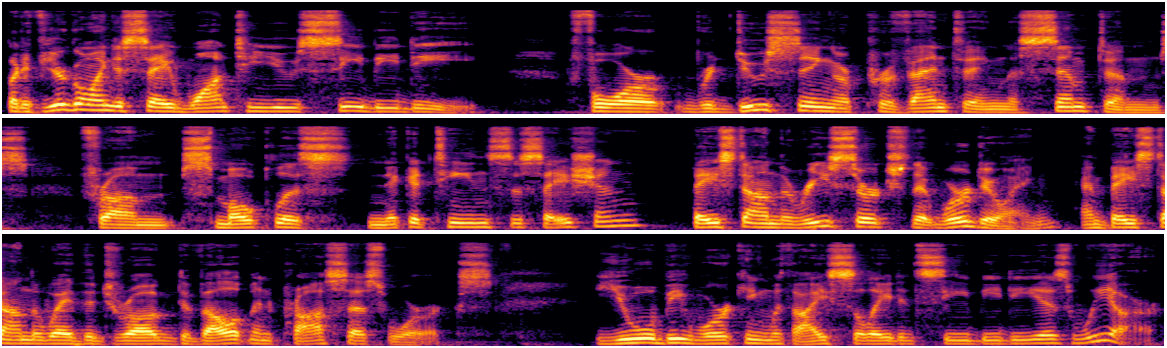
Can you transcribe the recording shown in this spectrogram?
But if you're going to say want to use CBD for reducing or preventing the symptoms from smokeless nicotine cessation, based on the research that we're doing and based on the way the drug development process works, you will be working with isolated CBD as we are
